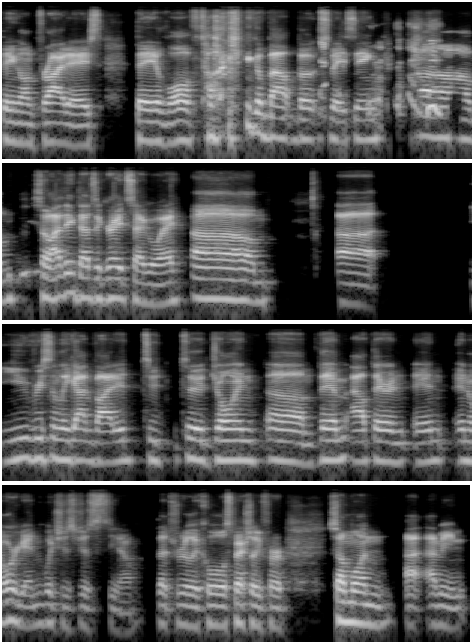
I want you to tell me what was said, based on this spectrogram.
thing on Fridays, they love talking about boat spacing. um, so I think that's a great segue. Um, uh, you recently got invited to to join um, them out there in, in in Oregon, which is just you know that's really cool, especially for someone. I, I mean,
